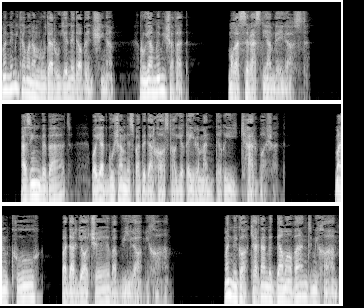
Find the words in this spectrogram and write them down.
من نمی‌توانم رو در روی ندا بنشینم. رویم نمی‌شود. مقصر اصلی هم لیلاست از این به بعد باید گوشم نسبت به درخواست های غیر منطقی کر باشد. من کوه و دریاچه و ویلا می‌خواهم. من نگاه کردن به دماوند می‌خواهم.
